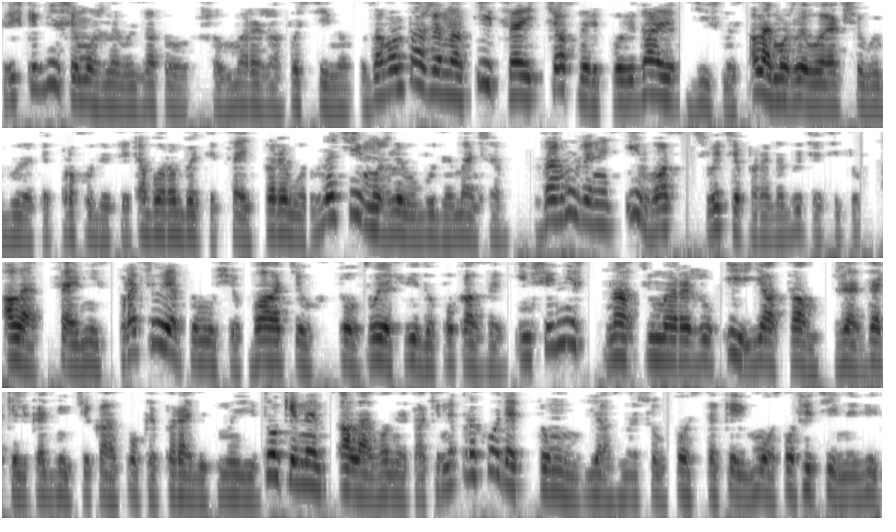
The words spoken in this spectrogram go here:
трішки більше, можливо, за того, що мережа постійно завантажена, і цей час не відповідає дійсності. Але можливо, якщо ви будете проходити або робити цей перевод вночі, можливо, буде менша загруженість і вас швидше передадуться ці токи. Але цей міст працює, тому що багатьох хто в своїх відео показує інший міст на цю мережу, і я там вже декілька днів чекаю, поки перейдуть мої токени, але вони так і не приходять, тому я знайшов ось такий мост офіційний від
